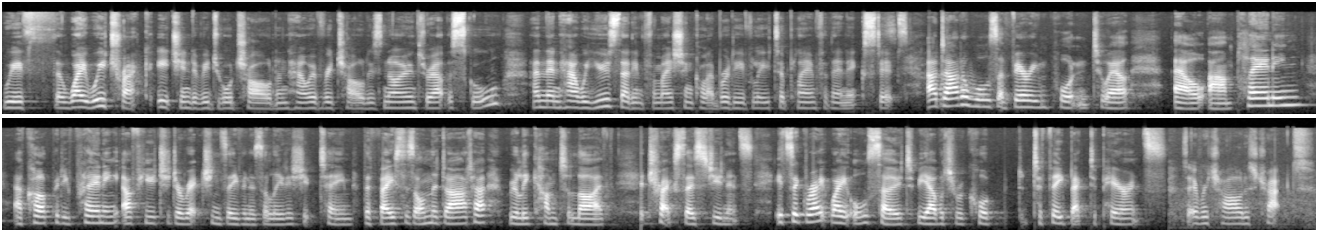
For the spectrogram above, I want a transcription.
with the way we track each individual child and how every child is known throughout the school and then how we use that information collaboratively to plan for their next steps. Our data walls are very important to our our um, planning, our cooperative planning, our future directions even as a leadership team. The faces on the data really come to life. It tracks those students. It's a great way also to be able to record to feedback to parents. So every child is tracked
